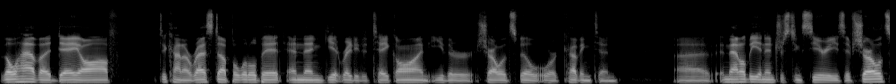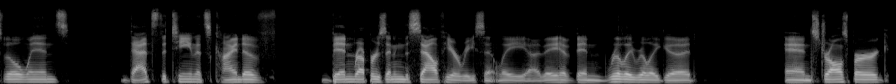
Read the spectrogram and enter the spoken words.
They'll have a day off to kind of rest up a little bit and then get ready to take on either Charlottesville or Covington. Uh, and that'll be an interesting series. If Charlottesville wins, that's the team that's kind of been representing the South here recently. Uh, they have been really, really good. And Strasburg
